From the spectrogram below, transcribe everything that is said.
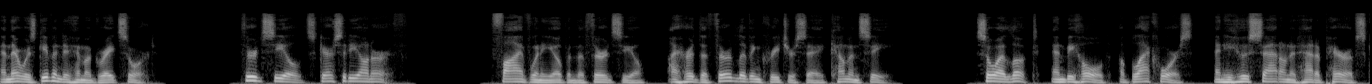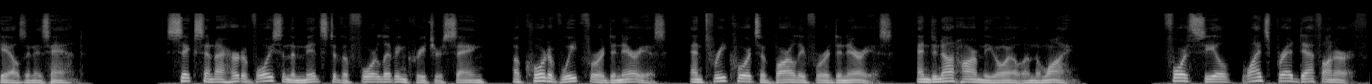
and there was given to him a great sword. Third seal, scarcity on earth. 5 When he opened the third seal, I heard the third living creature say, Come and see. So I looked, and behold, a black horse, and he who sat on it had a pair of scales in his hand. 6 And I heard a voice in the midst of the four living creatures saying, A quart of wheat for a denarius, and three quarts of barley for a denarius, and do not harm the oil and the wine. Fourth seal, widespread death on earth.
